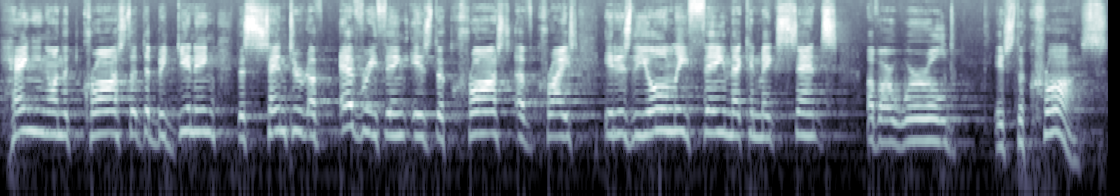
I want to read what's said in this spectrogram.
hanging on the cross. At the beginning, the center of everything is the cross of Christ. It is the only thing that can make sense of our world. It's the cross.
